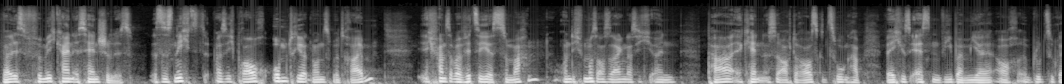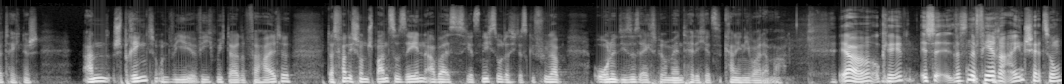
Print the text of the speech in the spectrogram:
weil es für mich kein Essential ist. Es ist nichts, was ich brauche, um Triathlon zu betreiben. Ich fand es aber witzig, es zu machen. Und ich muss auch sagen, dass ich ein paar Erkenntnisse auch daraus gezogen habe, welches Essen wie bei mir auch äh, blutzuckertechnisch anspringt und wie, wie ich mich da verhalte. Das fand ich schon spannend zu sehen, aber es ist jetzt nicht so, dass ich das Gefühl habe, ohne dieses Experiment hätte ich jetzt, kann ich nicht weitermachen. Ja, okay. Ist, äh, das ist eine faire Einschätzung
